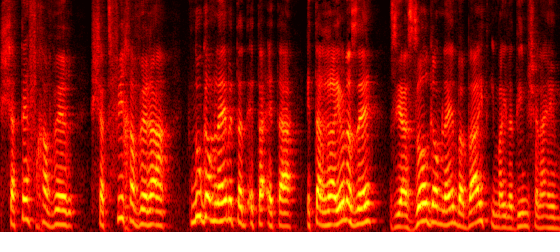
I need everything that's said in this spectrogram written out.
שתף חבר, שתפי חברה, תנו גם להם את, את, את, את, את הרעיון הזה, זה יעזור גם להם בבית עם הילדים שלהם.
